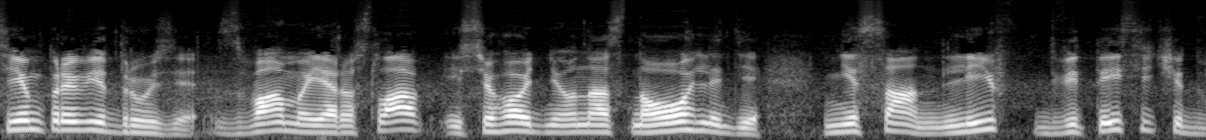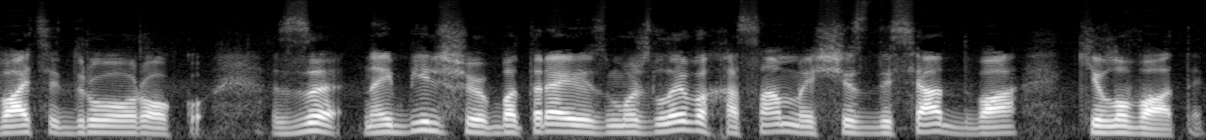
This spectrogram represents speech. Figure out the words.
Всім привіт, друзі! З вами Ярослав, і сьогодні у нас на огляді Nissan Leaf 2022 року з найбільшою батареєю з можливих, а саме 62 кВт.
